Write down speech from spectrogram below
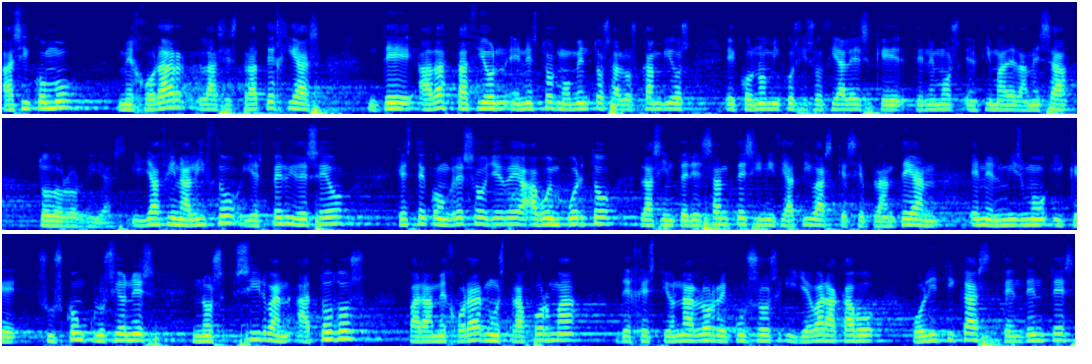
así como mejorar las estrategias de adaptación en estos momentos a los cambios económicos y sociales que tenemos encima de la mesa todos los días. Y ya finalizo y espero y deseo que este Congreso lleve a buen puerto las interesantes iniciativas que se plantean en el mismo y que sus conclusiones nos sirvan a todos para mejorar nuestra forma de gestionar los recursos y llevar a cabo políticas tendentes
